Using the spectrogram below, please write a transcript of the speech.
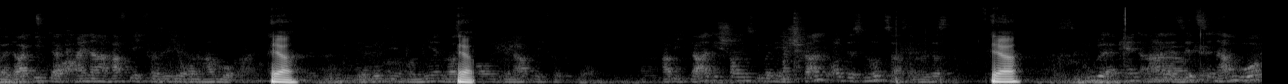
weil da gibt ja keiner Haftpflichtversicherung Hamburg ein. ja, Der will sich informieren, was Ja. brauche ich für eine Haftpflichtversicherung. Habe ich da die Chance über den Standort des Nutzers, also dass ja, Google erkennt, aha, der sitzt in Hamburg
